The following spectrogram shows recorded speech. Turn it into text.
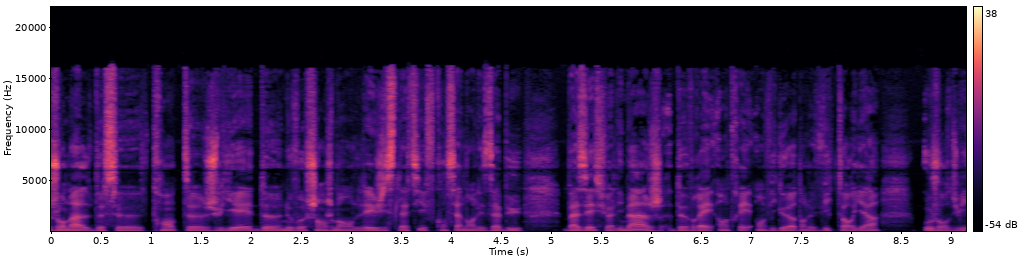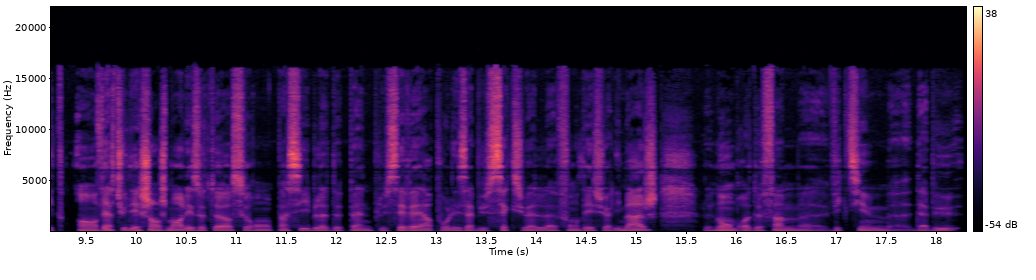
journal de ce 30 juillet, de nouveaux changements législatifs concernant les abus basés sur l'image devraient entrer en vigueur dans le Victoria aujourd'hui. En vertu des changements, les auteurs seront passibles de peines plus sévères pour les abus sexuels fondés sur l'image. Le nombre de femmes victimes d'abus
